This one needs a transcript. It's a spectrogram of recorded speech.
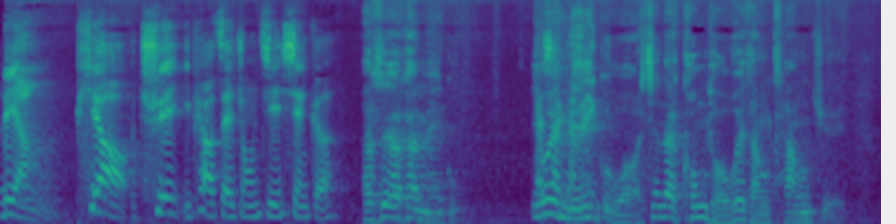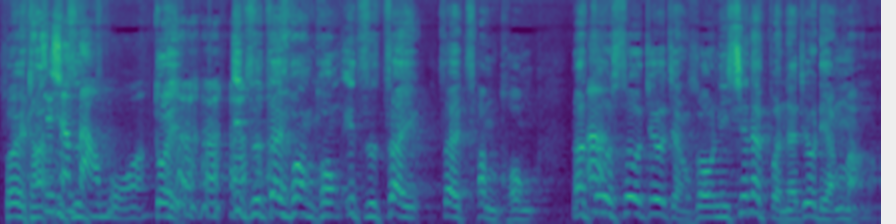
两票圈，一票在中间。宪哥还是要看美股。因为美股啊，现在空头非常猖獗，所以它就像打磨，对，一直在放空，一直在在唱空。那这个时候就讲说，你现在本来就两码嘛，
